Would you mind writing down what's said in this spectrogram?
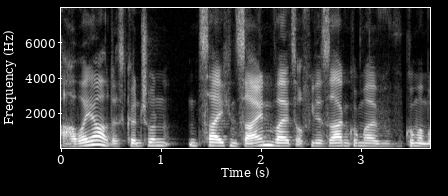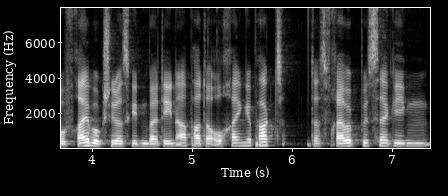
Aber ja, das könnte schon ein Zeichen sein, weil jetzt auch viele sagen, guck mal, guck mal, wo Freiburg steht, das geht bei denen ab, hat er auch reingepackt, dass Freiburg bisher gegen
